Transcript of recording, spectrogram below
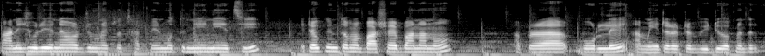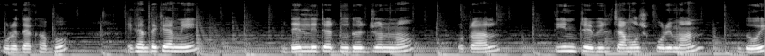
পানি ঝরিয়ে নেওয়ার জন্য একটা ছাকনির মধ্যে নিয়ে নিয়েছি। এটাও কিন্তু আমার বাসায় বানানো। আপনারা বললে আমি এটার একটা ভিডিও আপনাদের করে দেখাবো। এখান থেকে আমি দেড় লিটার দুধের জন্য টোটাল তিন টেবিল চামচ পরিমাণ দই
